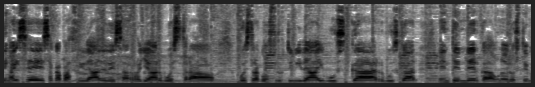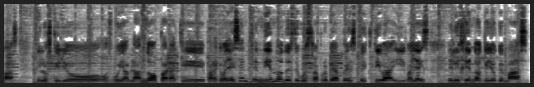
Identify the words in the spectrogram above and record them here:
tengáis esa capacidad de desarrollar vuestra, vuestra constructividad y buscar, buscar entender cada uno de los temas de los que yo os voy hablando para que, para que vayáis entendiendo desde vuestra propia perspectiva y vayáis eligiendo aquello que más,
